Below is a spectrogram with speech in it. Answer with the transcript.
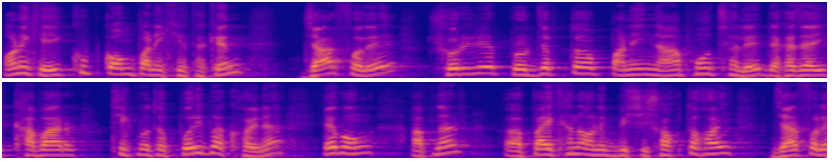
অনেকেই খুব কম পানি খেয়ে থাকেন যার ফলে শরীরে পর্যাপ্ত পানি না পৌঁছালে দেখা যায় খাবার ঠিকমতো পরিপাক হয় না এবং আপনার পায়খানা অনেক বেশি শক্ত হয়, যার ফলে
